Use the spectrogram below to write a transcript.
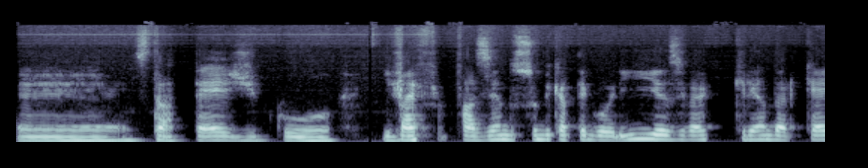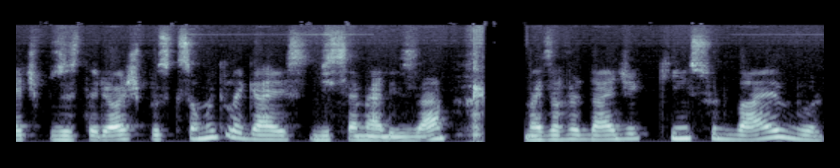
é, estratégico, e vai fazendo subcategorias e vai criando arquétipos, estereótipos que são muito legais de se analisar, mas a verdade é que em Survivor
